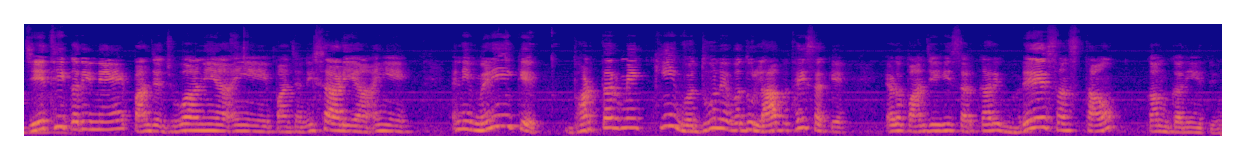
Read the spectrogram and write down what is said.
જેથી કરીને પાંજે જુવાનિયા અહીં પાંજા નિસાળિયા અહીં અને મળી કે ભણતર મેં કી વધુ ને વધુ લાભ થઈ શકે? એડો પાંજે ही સરકારી બડે સંસ્થાઓ કામ કરી હતી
